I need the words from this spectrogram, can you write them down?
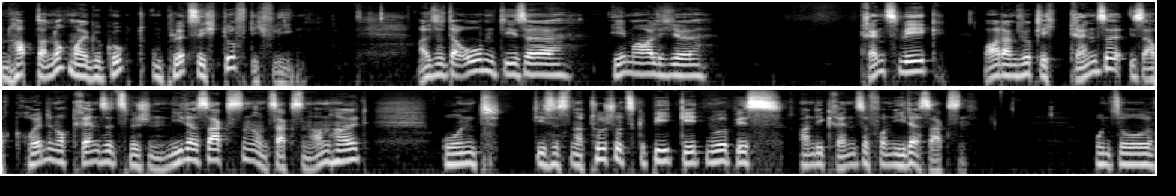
und habe dann noch mal geguckt und plötzlich durfte ich fliegen. Also da oben dieser ehemalige Grenzweg war dann wirklich Grenze, ist auch heute noch Grenze zwischen Niedersachsen und Sachsen-Anhalt. Und dieses Naturschutzgebiet geht nur bis an die Grenze von Niedersachsen. Und so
